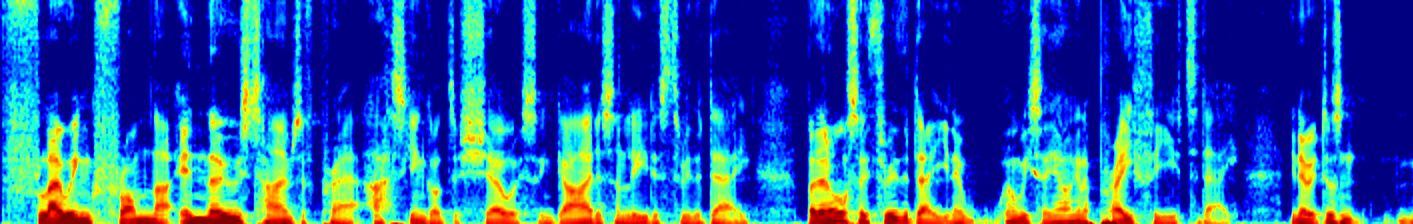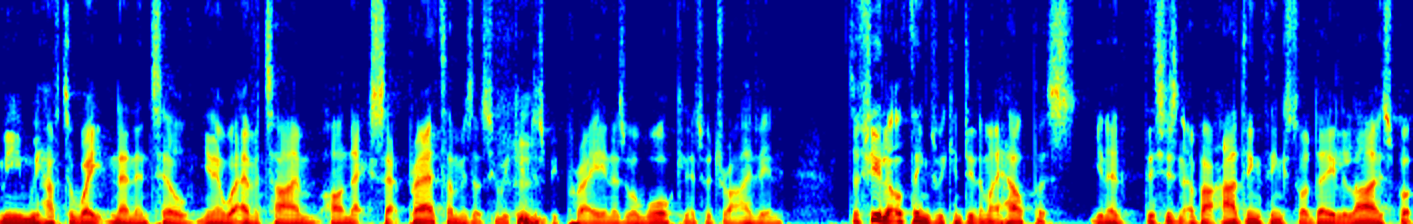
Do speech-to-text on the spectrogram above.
flowing from that in those times of prayer, asking God to show us and guide us and lead us through the day. But then also through the day, you know, when we say, oh, I'm going to pray for you today, you know, it doesn't mean we have to wait and then until, you know, whatever time our next set prayer time is. Actually, we can hmm. just be praying as we're walking, as we're driving. There's a few little things we can do that might help us. You know, this isn't about adding things to our daily lives, but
